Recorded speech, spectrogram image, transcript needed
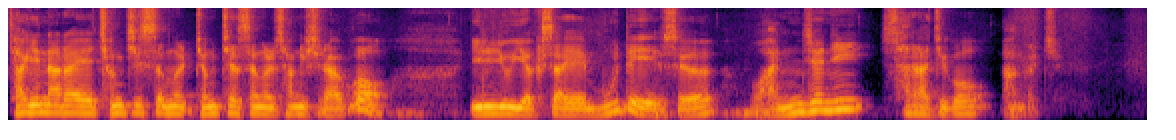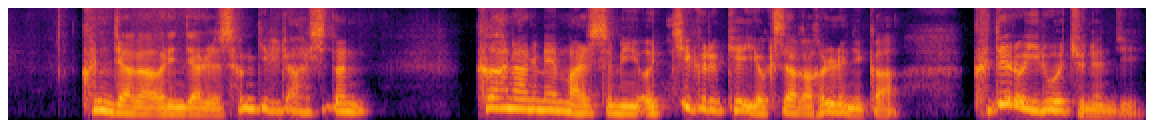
자기 나라의 정치성을 정체성을 상실하고 인류 역사의 무대에서 완전히 사라지고 만 거죠. 큰 자가 어린 자를 섬기리라 하시던 그 하나님의 말씀이 어찌 그렇게 역사가 흐르니까 그대로 이루어지는지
